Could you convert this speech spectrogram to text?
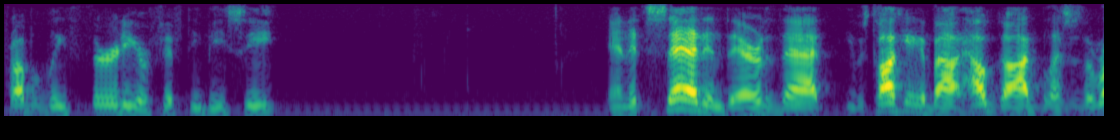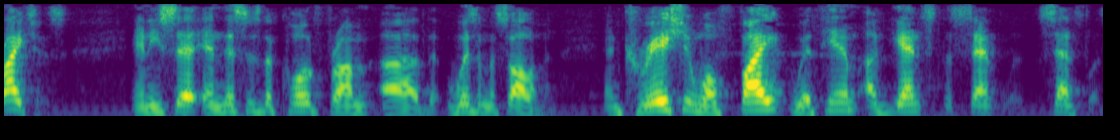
probably 30 or 50 BC. And it said in there that he was talking about how God blesses the righteous. And he said, and this is the quote from uh, the Wisdom of Solomon and creation will fight with him against the senseless.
